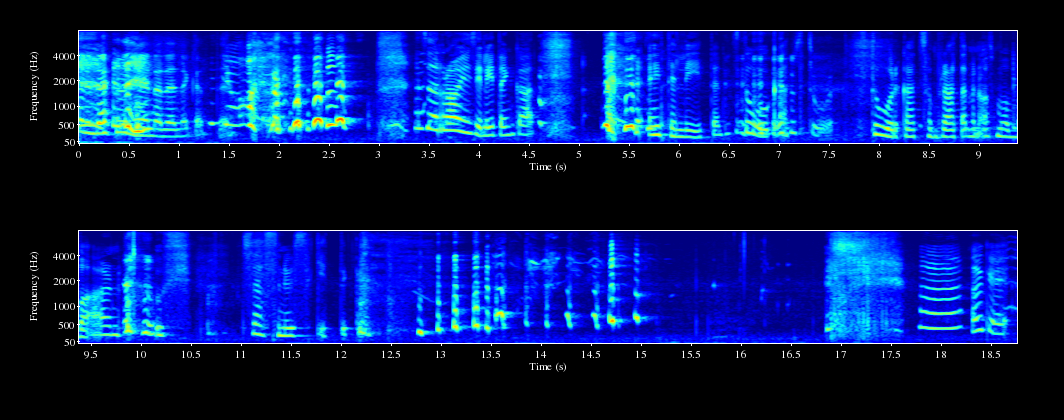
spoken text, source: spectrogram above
Är det därför du menar den där katten? Ja. En sån rojsig liten katt. Inte liten, stor katt. Stor. Stor katt som pratar med några små barn. Usch. Så här snuskigt tycker jag. Ah, Okej.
